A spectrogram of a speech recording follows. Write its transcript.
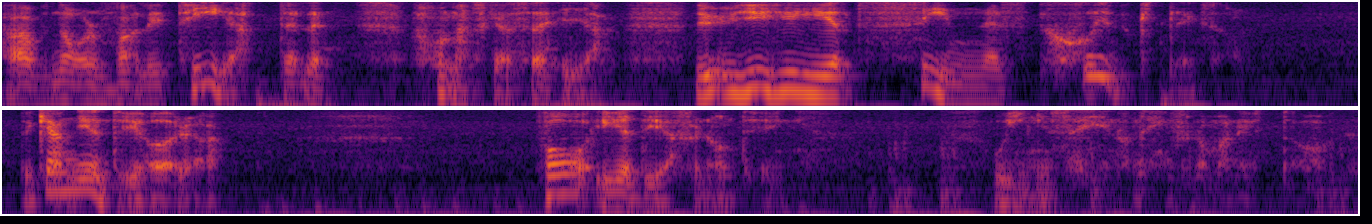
abnormalitet eller vad man ska säga. Det är ju helt sinnessjukt liksom. Det kan det ju inte göra. Vad är det för någonting? Och ingen säger någonting för de har nytta av det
